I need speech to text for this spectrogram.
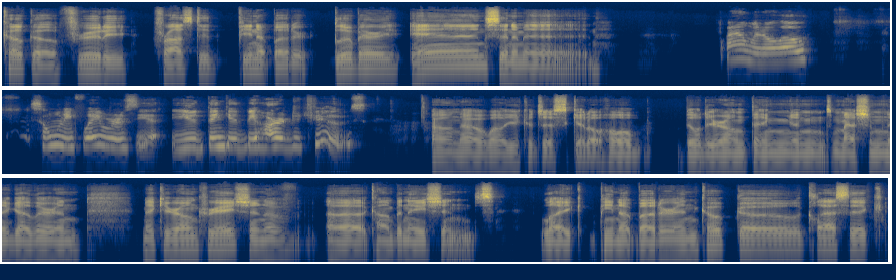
cocoa, fruity, frosted, peanut butter, blueberry, and cinnamon. Wow, Manolo. So many flavors, you- you'd think it'd be hard to choose. Oh no, well, you could just get a whole build your own thing and mash them together and make your own creation of uh, combinations like peanut butter and cocoa classic.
